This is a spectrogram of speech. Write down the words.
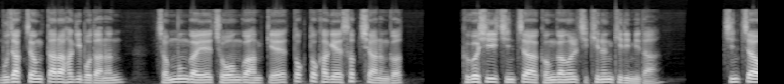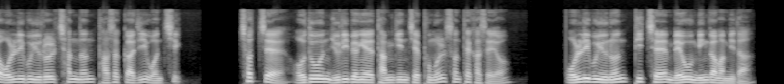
무작정 따라 하기보다는 전문가의 조언과 함께 똑똑하게 섭취하는 것, 그것이 진짜 건강을 지키는 길입니다. 진짜 올리브유를 찾는 다섯 가지 원칙. 첫째, 어두운 유리병에 담긴 제품을 선택하세요. 올리브유는 빛에 매우 민감합니다.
